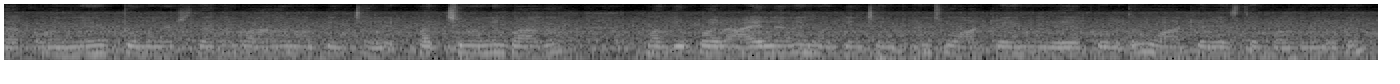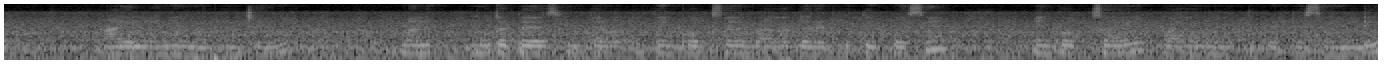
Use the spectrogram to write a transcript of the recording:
దాకా వన్ మినిట్ టూ మినిట్స్ దాకా బాగా మగ్గించాలి. పచ్చివన్నీ బాగా మగ్గిపోవాలి. ఆయిల్ అనే మగ్గించాలి ఫ్రెండ్స్. వాటర్ ఏమీ వేయకూడదు. వాటర్ వేస్తే బాగుండదు. ఆయిల్ అనే మళ్ళీ మూత వేసిన తర్వాత ఇంకొకసారి బాగా గరిటెతో తిప్పేసి ఇంకొకసారి బాగా మూత పెట్టేసేయండి.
